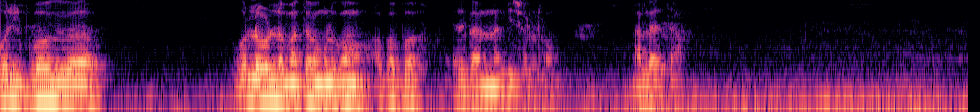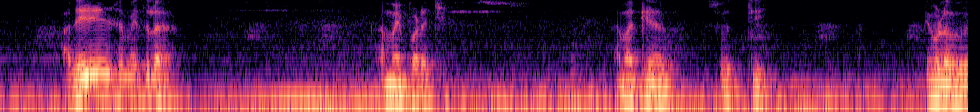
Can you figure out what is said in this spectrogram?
ஊரில் போக ஊரில் உள்ள மற்றவங்களுக்கும் அப்பப்போ எதுக்கான நன்றி சொல்கிறோம். நல்லது தான் அதே சமயத்தில் நம்மை படைச்சு நமக்கு சுற்றி இவ்வளவு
